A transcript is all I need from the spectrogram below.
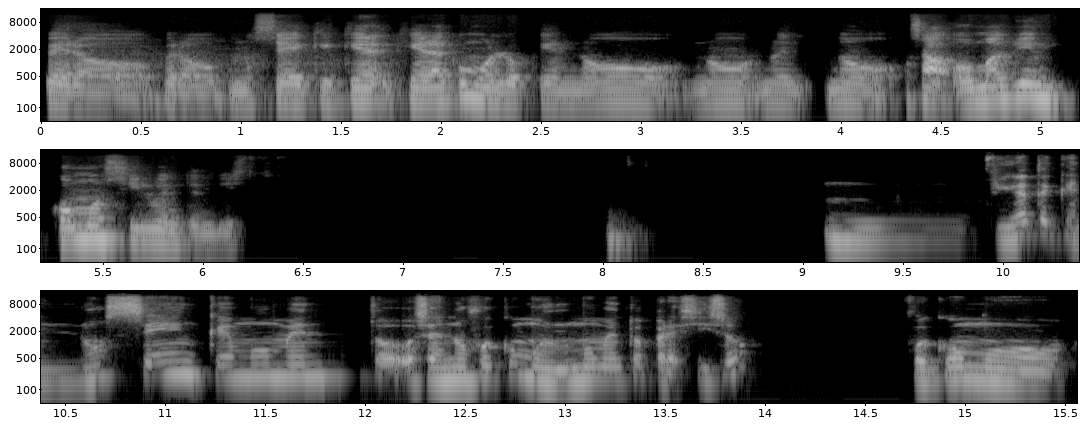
pero, pero no sé, que, que, que era como lo que no, no, no, no, o sea, o más bien, ¿cómo sí lo entendiste? Mm, Fíjate que no sé en qué momento, o sea, no fue como en un momento preciso, fue como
